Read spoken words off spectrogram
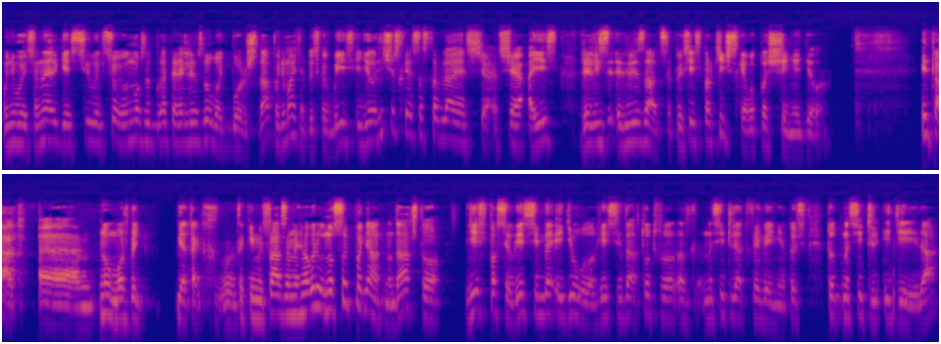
у него есть энергия, силы, все, и он может это реализовывать больше, да, понимаете? То есть как бы есть идеологическая составляющая, а есть реализ- реализация, то есть есть практическое воплощение дела. Итак, э, ну, может быть, я так такими фразами говорю, но суть понятна, да, что есть посыл, есть всегда идеолог, есть всегда тот, кто носитель откровения, то есть тот носитель идеи, да,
